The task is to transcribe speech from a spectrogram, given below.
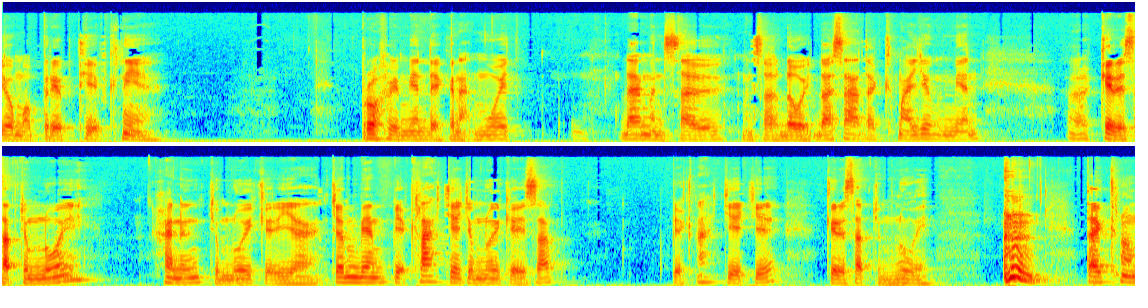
យកមកប្រៀបធៀបគ្នាព្រោះវាមានលក្ខណៈមួយដែលមិនសូវមិនសូវដូចដោយសារតែខ្មែរយើងមិនមានកិរិយាសព្ទជំនួយហើយនឹងជំនួយកិរិយាចឹងមានពាក្យខ្លះជាជំនួយកិរិយាសព្ទពាក្យខ្លះជាជាកិរិយាសព្ទជំនួយតែក្នុង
